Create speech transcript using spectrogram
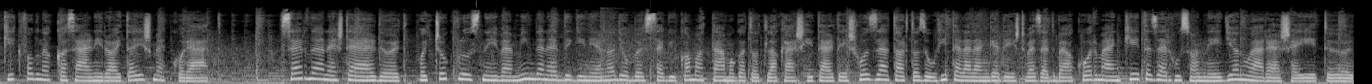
kik fognak kaszálni rajta és mekkorát. Szerdán este eldőlt, hogy Csok Plus néven minden eddiginél nagyobb összegű kamattámogatott lakáshitelt és hozzátartozó hitelelengedést vezet be a kormány 2024. január 1-től.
